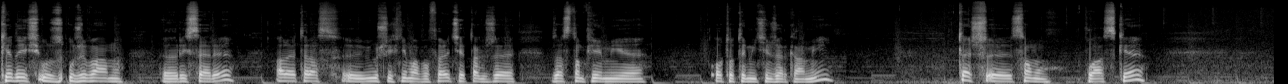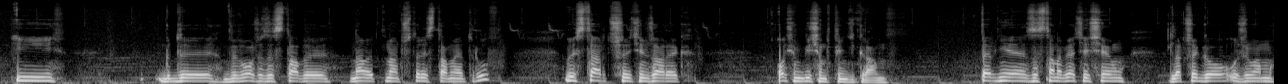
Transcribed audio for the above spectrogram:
Kiedyś uż, używam y, risery, ale teraz y, już ich nie ma w ofercie, także zastąpiłem je oto tymi ciężarkami. Też są płaskie i gdy wywożę zestawy nawet na 400 metrów, wystarczy ciężarek 85 gram. Pewnie zastanawiacie się, dlaczego używam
